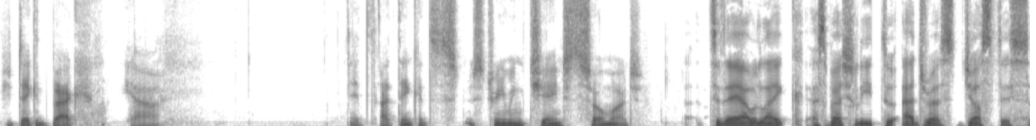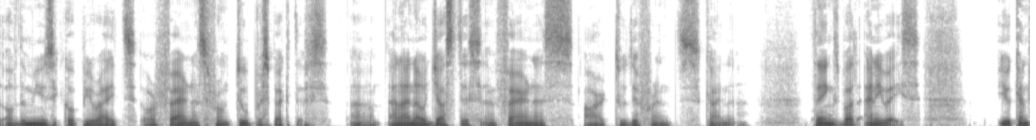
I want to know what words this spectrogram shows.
if you take it back, yeah, it. I think it's streaming changed so much. Today, I would like especially to address justice of the music copyright or fairness from two perspectives. Um, and I know justice and fairness are two different kind of things, but anyways, you can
